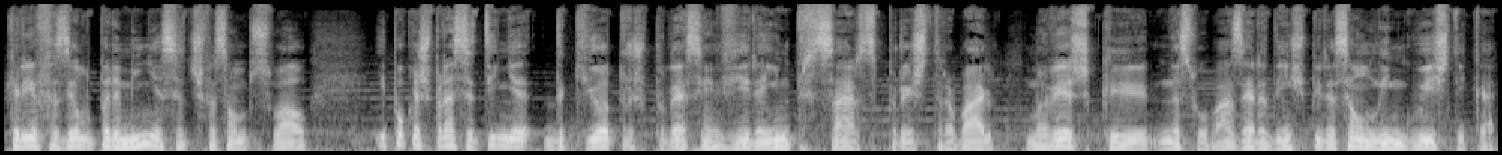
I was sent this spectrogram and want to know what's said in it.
Queria fazê-lo para minha satisfação pessoal e pouca esperança tinha de que outros pudessem vir a interessar-se por este trabalho, uma vez que, na sua base, era de inspiração linguística,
